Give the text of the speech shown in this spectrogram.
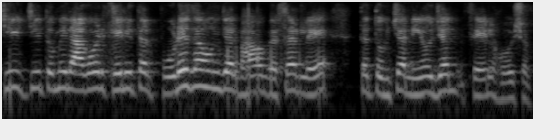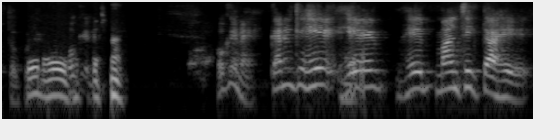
ची जी तुम्ही लागवड केली तर पुढे जाऊन जर भाव घसरले तर तुमच्या नियोजन फेल होऊ शकतो हो, हो. हो की नाही? कारण की हे हे हे मानसिकता आहे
